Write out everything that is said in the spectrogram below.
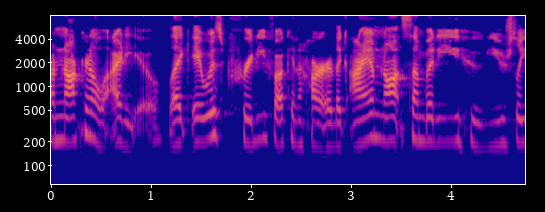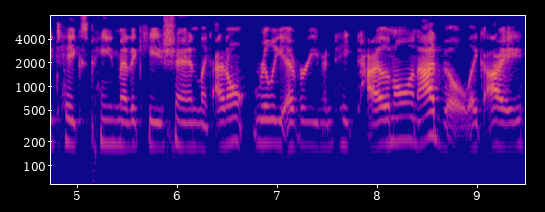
I'm not gonna lie to you. Like it was pretty fucking hard. Like I am not somebody who usually takes pain medication. Like I don't really ever even take Tylenol and Advil. Like I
